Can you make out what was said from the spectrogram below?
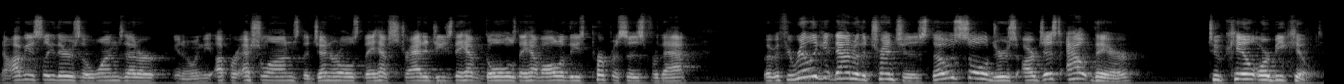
Now, obviously, there's the ones that are, you know, in the upper echelons, the generals. They have strategies, they have goals, they have all of these purposes for that. But if you really get down to the trenches, those soldiers are just out there to kill or be killed.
